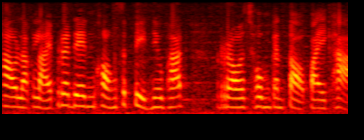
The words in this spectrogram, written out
ข่าวหลากหลายประเด็นของสปีดนิวพัทรอชมกันต่อไปค่ะ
